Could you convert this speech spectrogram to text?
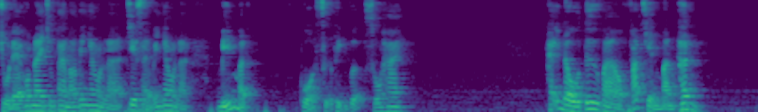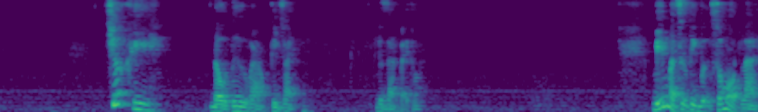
chủ đề hôm nay chúng ta nói với nhau là, chia sẻ với nhau là bí mật của sự thịnh vượng số 2. Hãy đầu tư vào phát triển bản thân trước khi đầu tư vào kinh doanh. Đơn giản vậy thôi. Bí mật sự thịnh vượng số 1 là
